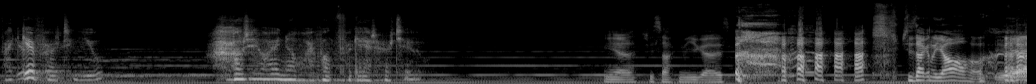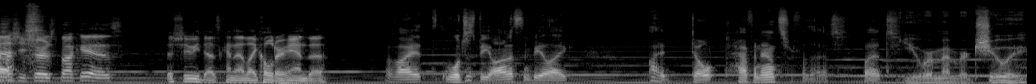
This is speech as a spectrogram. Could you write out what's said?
If I give her to you, how do I know I won't forget her too? Yeah, she's talking to you guys. she's talking to y'all. yeah, she sure as fuck is. The Shui does kind of like hold her hand though. If I will just be honest and be like, I don't have an answer for that, but You remembered Shui.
